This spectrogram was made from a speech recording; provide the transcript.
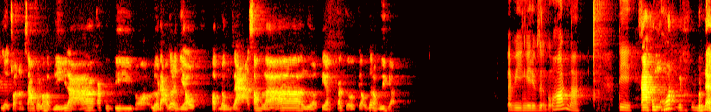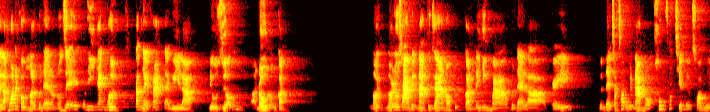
lựa chọn làm sao cho nó hợp lý là các công ty nó lừa đảo rất là nhiều, hợp đồng giả xong là lừa tiền các kiểu, các kiểu rất là nguy hiểm. Tại vì nghề điều dưỡng cũng hot mà. Thì Ra không hot, vấn đề là hot hay không mà là vấn đề là nó dễ, nó đi nhanh hơn các nghề khác tại vì là điều dưỡng ở đâu nó cũng cần nói nói đâu xa Việt Nam thực ra nó cũng cần đấy nhưng mà vấn đề là cái vấn đề chăm sóc của Việt Nam nó không phát triển được so với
